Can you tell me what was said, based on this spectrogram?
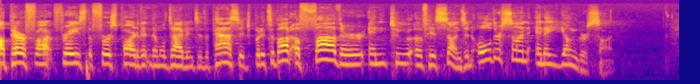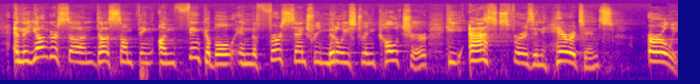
I'll paraphrase the first part of it and then we'll dive into the passage, but it's about a father and two of his sons, an older son and a younger son. And the younger son does something unthinkable in the first century Middle Eastern culture. He asks for his inheritance early.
